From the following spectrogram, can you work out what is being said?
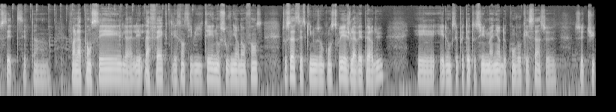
c'est un, enfin la pensée, l'affect, les sensibilités, nos souvenirs d'enfance, tout ça, c'est ce qui nous ont construit et je l'avais perdu. Et, donc c'est peut-être aussi une manière de convoquer ça, ce, ce tube.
